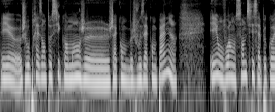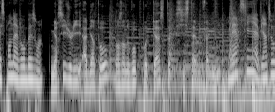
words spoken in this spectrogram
et je vous présente aussi comment je, je vous accompagne et on voit ensemble si ça peut correspondre à vos besoins. Merci Julie, à bientôt dans un nouveau podcast Système Famille. Merci, à bientôt.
